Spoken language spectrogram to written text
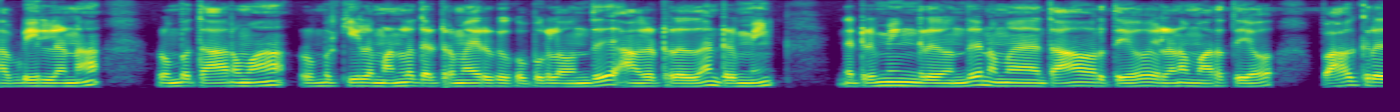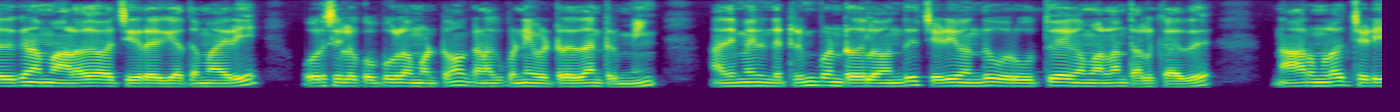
அப்படி இல்லைன்னா ரொம்ப தாரமாக ரொம்ப கீழே மண்ணில் தட்டுற மாதிரி இருக்க கொப்புகளை வந்து அகற்றுறது தான் ட்ரிம்மிங் இந்த ட்ரிம்மிங்கிறது வந்து நம்ம தாவரத்தையோ இல்லைன்னா மரத்தையோ பார்க்குறதுக்கு நம்ம அழகாக வச்சுக்கிறதுக்கு ஏற்ற மாதிரி ஒரு சில கொப்புகளை மட்டும் கணக்கு பண்ணி வெட்டுறது தான் ட்ரிம்மிங் அதேமாதிரி இந்த ட்ரிம் பண்ணுறதுல வந்து செடி வந்து ஒரு உத்வேகமாலாம் தழுக்காது. நார்மலாக செடி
